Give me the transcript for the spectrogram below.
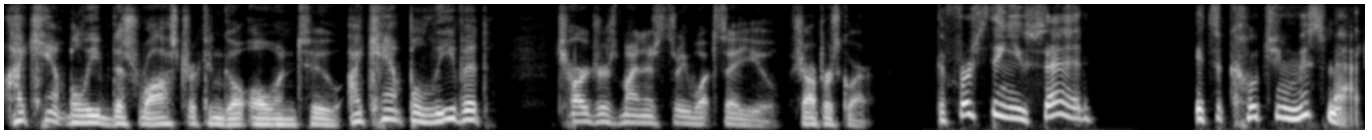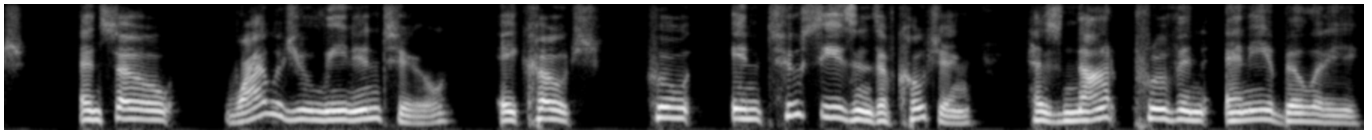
I can't believe this roster can go 0 2. I can't believe it. Chargers minus three. What say you? Sharp or square? The first thing you said, it's a coaching mismatch. And so why would you lean into a coach who in two seasons of coaching has not proven any ability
